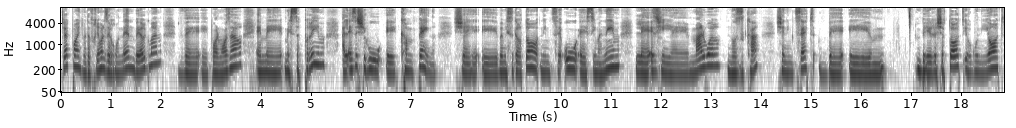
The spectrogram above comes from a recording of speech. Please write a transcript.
צ'ק uh, פוינט, מדווחים על זה רונן ברגמן ופול מוזר, הם uh, מספרים על איזשהו uh, קמפיין שבמסגרתו נמצאו uh, סימנים לאיזושהי uh, malware, נוזקה, שנמצאת ב... Uh, ברשתות ארגוניות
